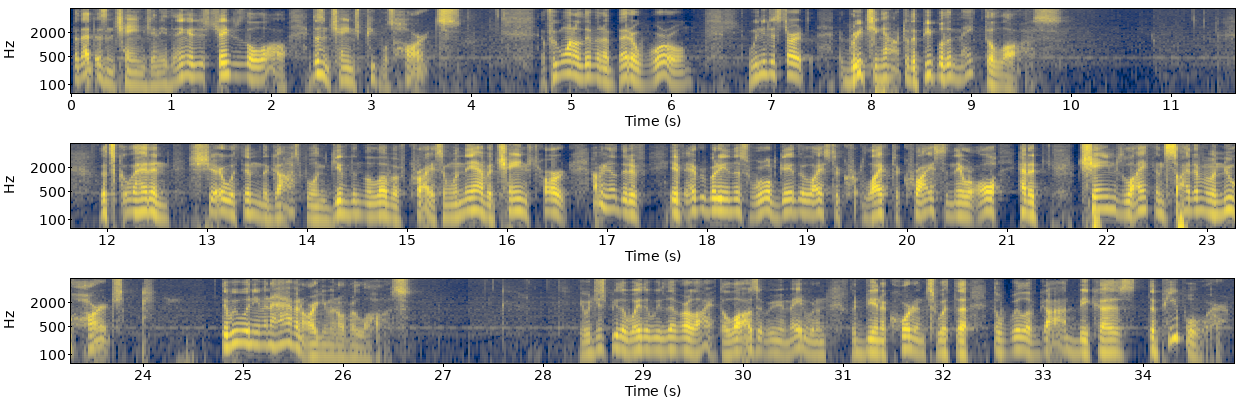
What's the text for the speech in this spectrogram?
But that doesn't change anything. It just changes the law. It doesn't change people's hearts. If we want to live in a better world, we need to start reaching out to the people that make the laws. Let's go ahead and share with them the gospel and give them the love of Christ. And when they have a changed heart, how many know that if, if everybody in this world gave their life to, life to Christ and they were all had a changed life inside of them, a new heart, that we wouldn't even have an argument over laws. It would just be the way that we live our life. The laws that we made would, would be in accordance with the, the will of God because the people were.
